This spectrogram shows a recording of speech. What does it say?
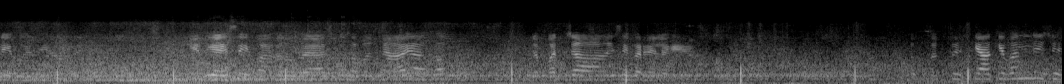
नहीं हुई थी यहाँ पे ये भी ऐसे ही पागल हो गया इसको समझ में आया कब जब बच्चा ऐसे करने लगेगा तब तक तो इसकी आँखें बंद ही थे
